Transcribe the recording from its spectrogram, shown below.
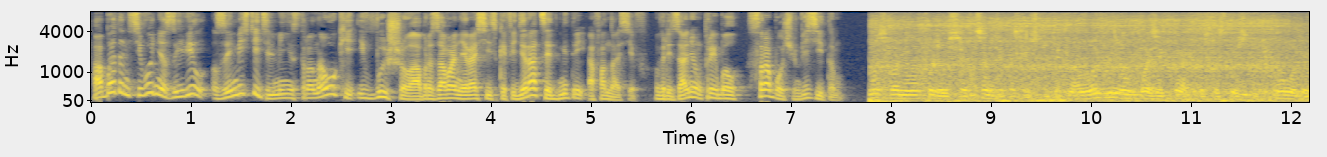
Об этом сегодня заявил заместитель министра науки и высшего образования Российской Федерации Дмитрий Афанасьев. В Рязань он прибыл с рабочим визитом. С вами находимся в Центре космических технологий на базе кафедры космических технологий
